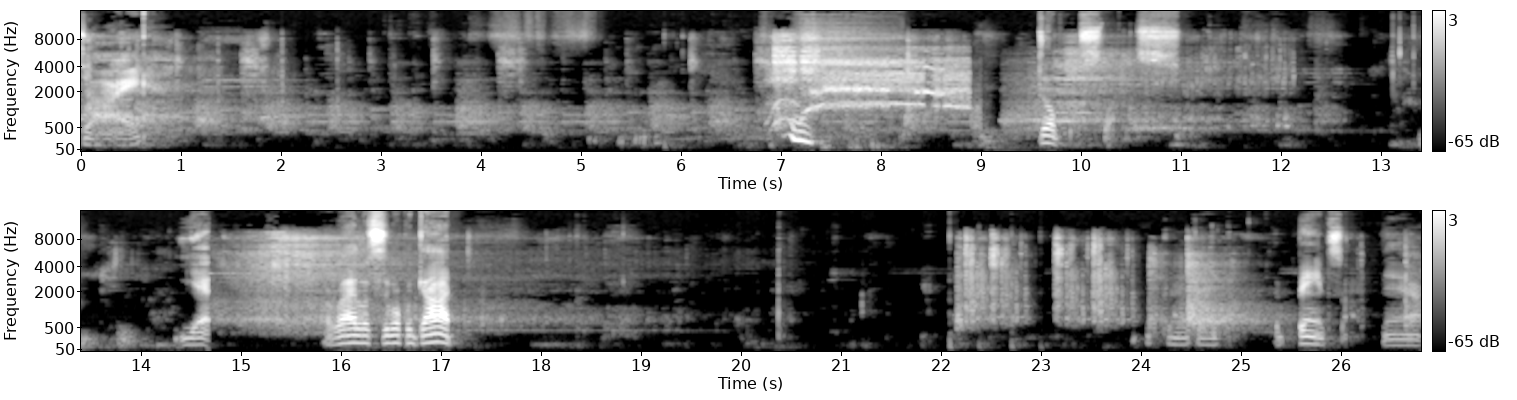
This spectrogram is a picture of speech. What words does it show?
Die. Double slots. Yeah. Alright, let's see what we got. Okay, got the bandsaw. Now,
